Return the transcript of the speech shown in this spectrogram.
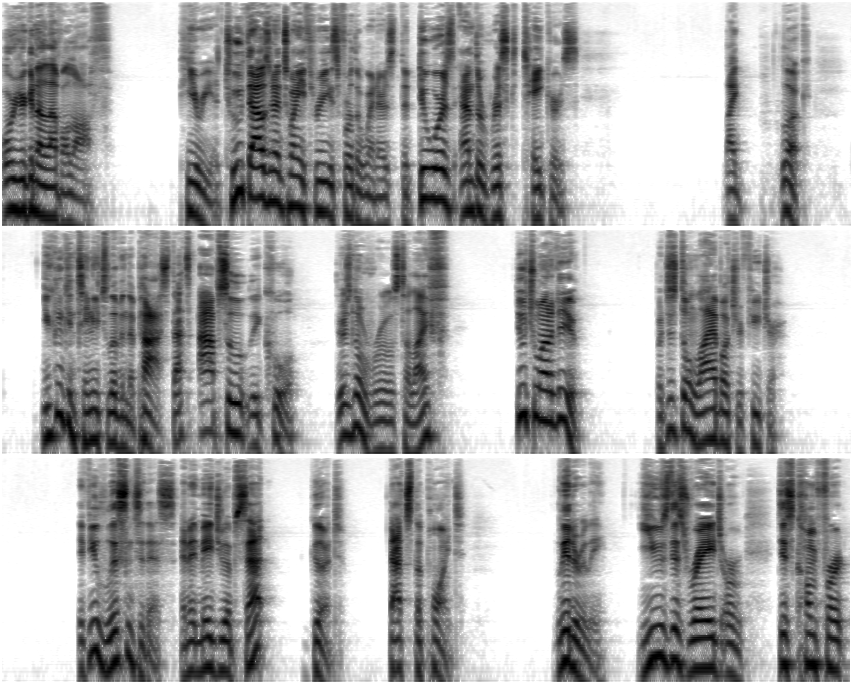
or you're going to level off. Period. 2023 is for the winners, the doers, and the risk takers. Like, look, you can continue to live in the past. That's absolutely cool. There's no rules to life. Do what you want to do, but just don't lie about your future. If you listen to this and it made you upset, good. That's the point. Literally, use this rage or discomfort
